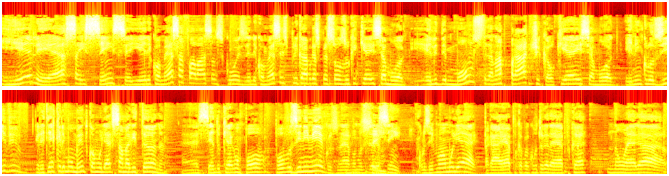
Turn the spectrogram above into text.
e ele é essa essência e ele começa a falar essas coisas, ele começa a explicar para as pessoas o que, que é esse amor, ele demonstra na prática o que é esse amor. Ele inclusive ele tem aquele momento com a mulher samaritana, é, sendo que eram povo- povos inimigos, né? Vamos dizer Sim. assim, inclusive uma mulher. Para a época, para a cultura da época, não era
